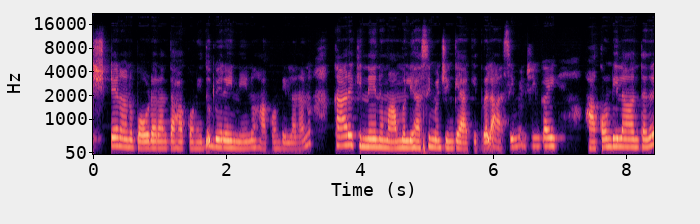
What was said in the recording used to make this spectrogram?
ಇಷ್ಟೇ ನಾನು ಪೌಡರ್ ಅಂತ ಹಾಕೊಂಡಿದ್ದು. ಬೇರೆ ಇನ್ನೇನು ಹಾಕೊಂಡಿಲ್ಲ ನಾನು. ಖಾರಕ್ಕೆ ಇನ್ನೇನು ಮಾಮೂಲಿ ಹಸಿಮೆಣಸಿನ್ಕಾಯಿ ಹಾಕಿದ್ವಲ್ಲ, ಹಸಿಮೆಣಸಿನ್ಕಾಯಿ ಹಾಕೊಂಡಿಲ್ಲ ಅಂತಂದ್ರೆ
